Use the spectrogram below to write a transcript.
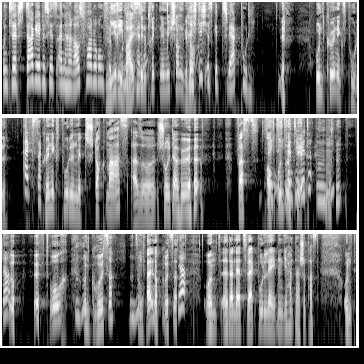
Und selbst da gäbe es jetzt eine Herausforderung für Miri weiß den Trick nämlich schon, genau. Richtig, es gibt Zwergpudel. Ja. Und Königspudel. Exakt. Königspudel mit Stockmaß, also Schulterhöhe, fast auf 60 unsere Zentimeter. Mhm. Ja. so hüfthoch und größer, zum Teil noch größer. Ja. Und äh, dann der Zwergpudel, der eben in die Handtasche passt. Und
